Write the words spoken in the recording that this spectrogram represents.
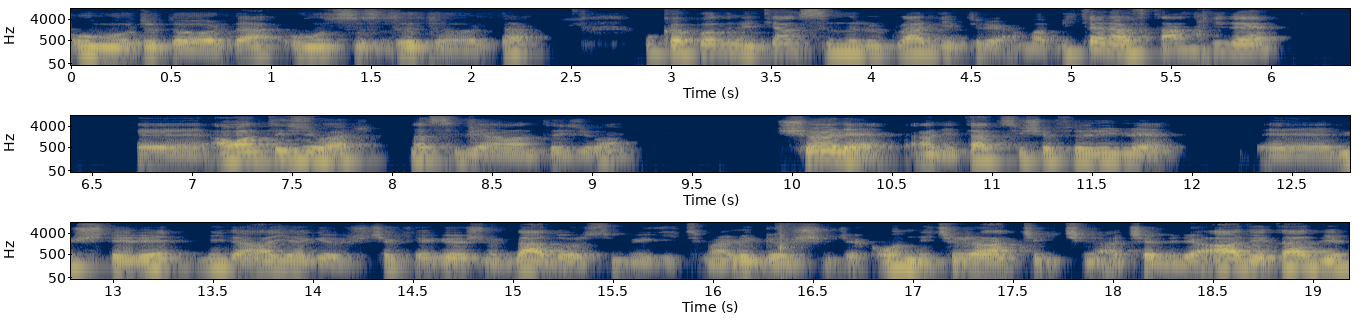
umudu da orada, umutsuzluğu da orada. Bu kapalı mekan sınırlıklar getiriyor. Ama bir taraftan bir de e, avantajı var. Nasıl bir avantajı var? Şöyle hani taksi şoförüyle e, müşteri bir daha ya görüşecek ya görüşmeyecek. Daha doğrusu büyük ihtimalle görüşecek. Onun için rahatça içini açabiliyor. Adeta bir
